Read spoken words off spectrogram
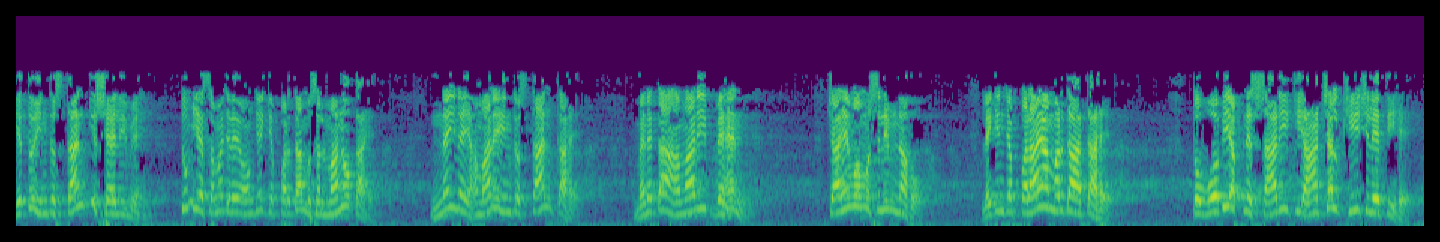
یہ تو ہندوستان کی شیلی میں ہے۔ تم یہ سمجھ رہے ہوں گے کہ پردہ مسلمانوں کا ہے۔ نہیں نہیں، ہمارے ہندوستان کا ہے۔ میں نے کہا، ہماری بہن، چاہے وہ مسلم نہ ہو، لیکن جب پرایا مرد آتا ہے، تو وہ بھی اپنے ساری کی آنچل کھینچ لیتی ہے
